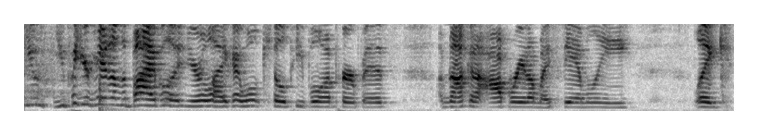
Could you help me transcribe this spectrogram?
you you put your hand on the Bible and you're like, I won't kill people on purpose. I'm not gonna operate on my family. Like,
